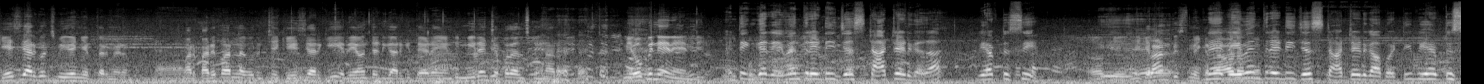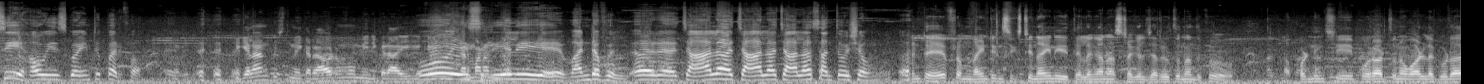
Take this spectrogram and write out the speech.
కేసీఆర్ గురించి మీరేం చెప్తారు మేడం? మరి పరిపాలన గురించి కేసీఆర్కి రేవంత్ రెడ్డి గారికి తేడా ఏంటి? మీరేం చెప్పదలుచుకున్నారు? మీ ఒపీనియన్ ఏంటి? అంటే ఇంకా రేవంత్ రెడ్డి జస్ట్ స్టార్టెడ్ కదా. We have to see Okay. మీకు ఎలా అనిపిస్తుంది ఇక్కడ నే రావడం? రేవంత్ రెడ్డి జస్ట్ స్టార్టెడ్ కాబట్టి we have to see how is going to perform మీకు ఎలా అనిపిస్తుంది ఇక్కడ రావడము మీరు ఇక్కడ ఈ- ఓ ఇట్స్ రియలీ వండర్ఫుల్ చాలా చాలా చాలా సంతోషం అంటే ఫ్రమ్ నైన్టీన్ సిక్స్టీ నైన్ ఈ తెలంగాణ స్ట్రగుల్ జరుగుతున్నందుకు అప్పటి నుంచి పోరాడుతున్న వాళ్ళకు కూడా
